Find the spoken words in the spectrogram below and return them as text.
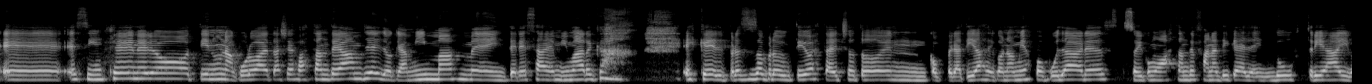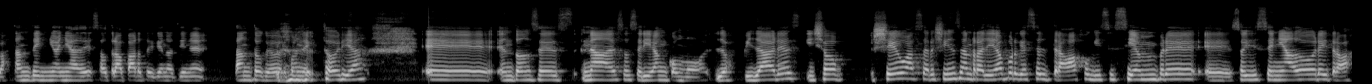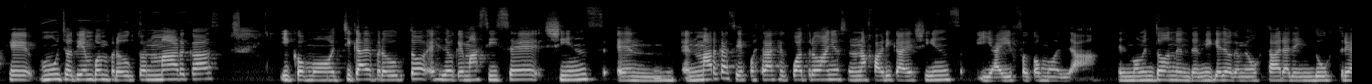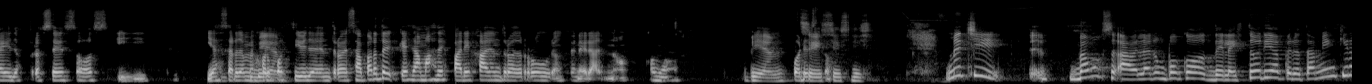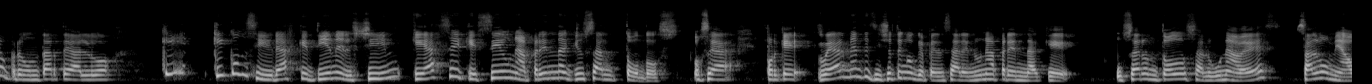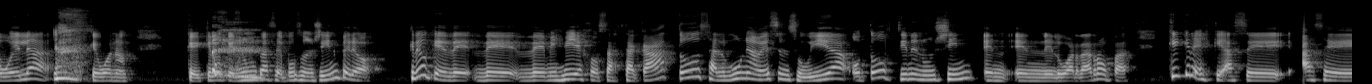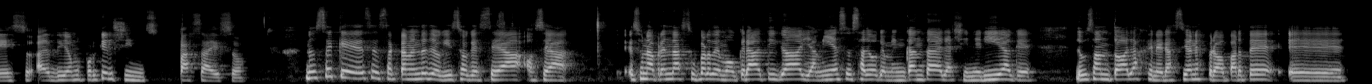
Eh, es sin género, tiene una curva de talles bastante amplia y lo que a mí más me interesa de mi marca es que el proceso productivo está hecho todo en cooperativas de economías populares. Soy como bastante fanática de la industria y bastante ñoña de esa otra parte que no tiene tanto que ver con la historia. Eh, entonces, nada, esos serían como los pilares. Y yo llego a hacer jeans en realidad porque es el trabajo que hice siempre. Eh, soy diseñadora y trabajé mucho tiempo en producto en marcas. Y como chica de producto es lo que más hice jeans en, en marcas y después trabajé cuatro años en una fábrica de jeans y ahí fue como la, el momento donde entendí que lo que me gustaba era la industria y los procesos y, y hacer lo mejor Bien. posible dentro de esa parte, que es la más despareja dentro del rubro en general, ¿no? Como, Bien, Por sí, esto. sí, sí. Mechi, eh, vamos a hablar un poco de la historia, pero también quiero preguntarte algo. ¿Qué, qué considerás que tiene el jean que hace que sea una prenda que usan todos? O sea, porque realmente si yo tengo que pensar en una prenda que usaron todos alguna vez, salvo mi abuela, que bueno, que creo que nunca se puso un jean, pero creo que de, de- de mis viejos hasta acá, todos alguna vez en su vida o todos tienen un jean en, en el guardarropas. ¿Qué crees que hace, hace eso? Ah, Digamos, ¿por qué el jean pasa eso? No sé qué es exactamente lo que hizo que sea, o sea, es una prenda súper democrática y a mí eso es algo que me encanta de la ginería, que lo usan todas las generaciones, pero aparte eh,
